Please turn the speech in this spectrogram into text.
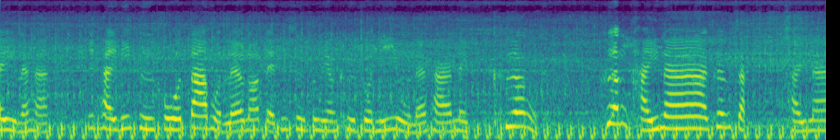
ยนะคะ ที่ไทยนี่คือโควต้าหมดแล้วเนาะแต่ที่คือตัวยังคือตัวนี้อยู่นะคะ ในเครื่องเครื่องไถนาเครื่องจักรไถนา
